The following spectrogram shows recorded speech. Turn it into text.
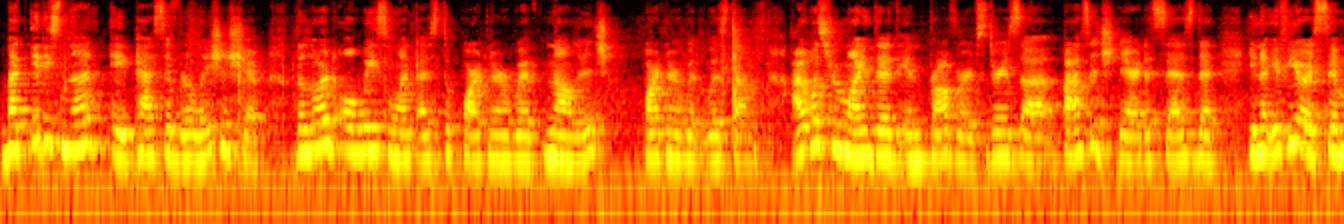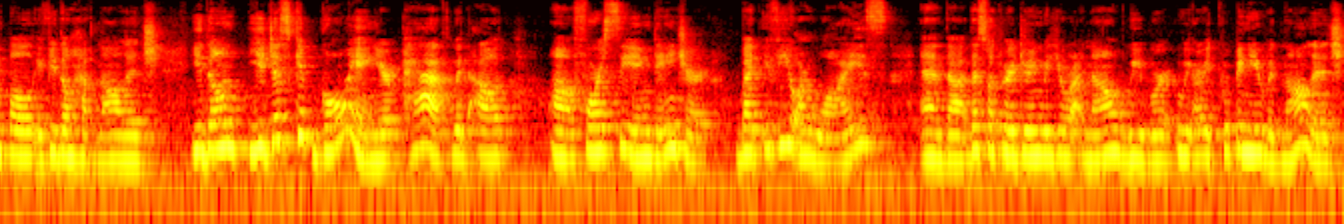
but it is not a passive relationship the lord always wants us to partner with knowledge partner with wisdom I was reminded in Proverbs, there's a passage there that says that, you know, if you are simple, if you don't have knowledge, you don't, you just keep going your path without uh, foreseeing danger. But if you are wise, and uh, that's what we're doing with you right now, we were, we are equipping you with knowledge,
